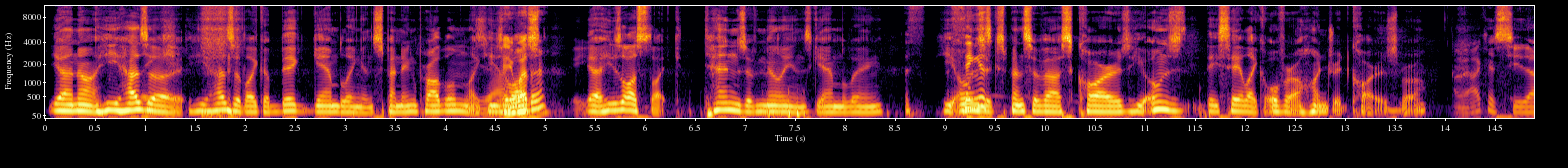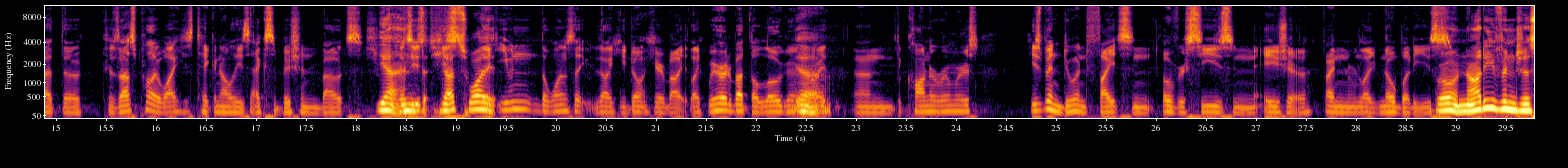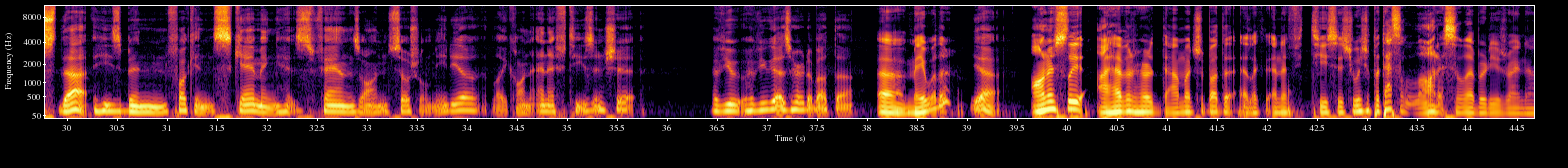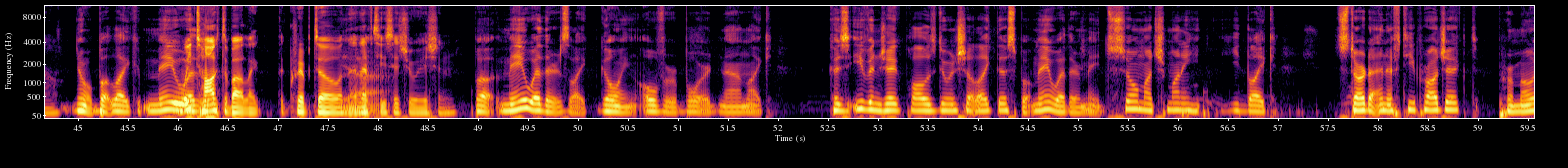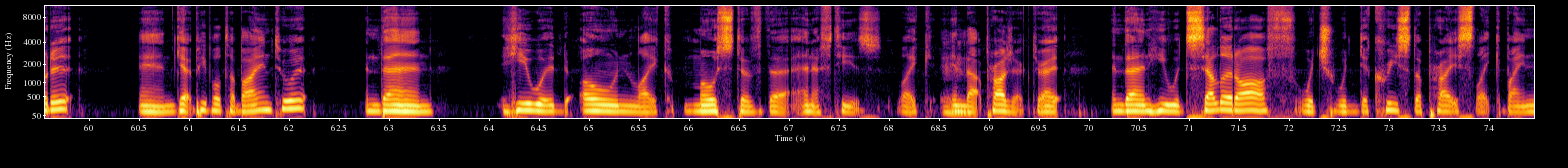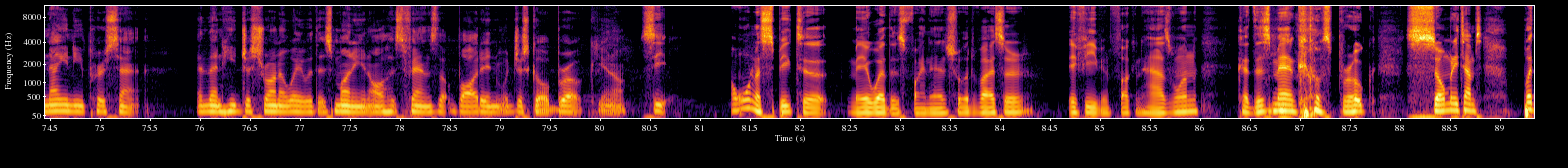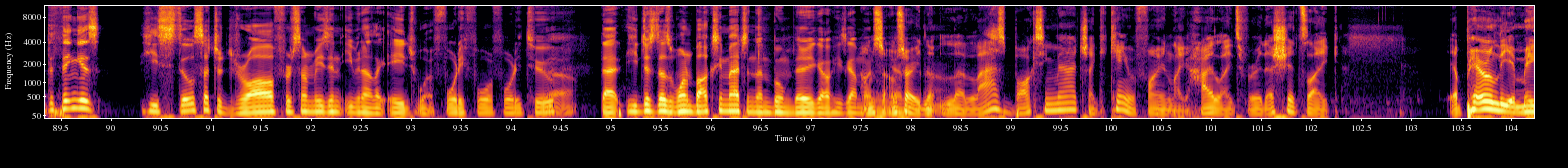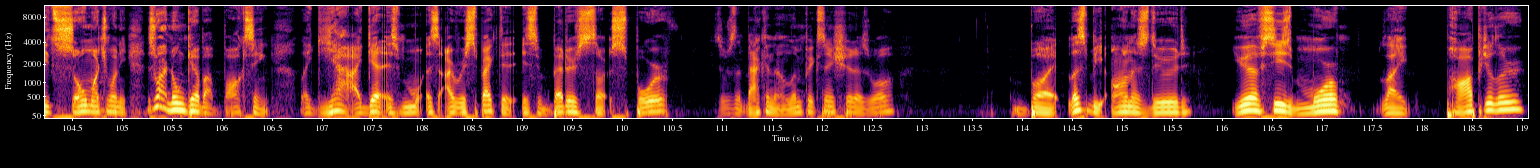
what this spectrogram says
yeah, no, he has Like- a he has a like a big gambling and spending problem. Like he's Exactly. lost, yeah, he's lost like tens of millions gambling. He the owns expensive ass cars. He owns they say like over a hundred cars, bro. I I could see that though, because that's probably why he's taking all these exhibition bouts. Yeah, and he's- th- he's, that's why like, even the ones that like you don't hear about, like we heard about the Logan, Yeah. right, and the Conor rumors. He's been doing fights in overseas in Asia, fighting like nobodies. Bro, not even just that. He's been fucking scamming his fans on social media, like on NFTs and shit. Have you have you guys heard about that? Uh, Mayweather? Yeah. Honestly, I haven't heard that much about the uh, like the NFT situation, but that's a lot of celebrities right now. No, but like Mayweather We talked about like the crypto and the NFT situation. but Mayweather's like going overboard, man. Like, cause even Jake Paul was doing shit like this, but Mayweather made so much money. He'd like start an NFT project, promote it, and get people to buy into it, and then he would own like most of the NFTs, like in Mhm. that project, right? And then he would sell it off, which would decrease the price like by ninety percent and then he'd just run away with his money and all his fans that bought in would just go broke, you know. See, I want to speak to Mayweather's financial advisor, if he even fucking has one, because this man goes broke so many times. But the thing is, he's still such a draw for some reason, even at like age what 44, 42, Yeah. That he just does one boxing match and then boom, there you go, he's got money. I'm, so, I'm sorry. The, the last boxing match, like you can't even find like highlights for it. That shit's like. Apparently, it made so much money. That's what I don't get about boxing. Like, yeah, I get it's more. It's, I respect it. It's a better sport. it was back in the Olympics and shit as well. But let's be honest, dude. UFC's more like popular.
